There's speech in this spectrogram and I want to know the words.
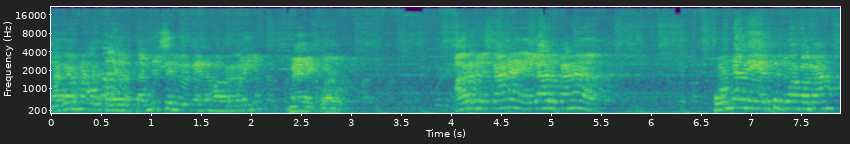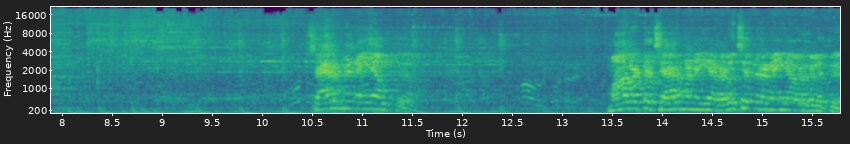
நகர்மன்ற தலைவர் தமிழ்ச்செல்வி மேடம் அவர்களையும் மேடைக்கு வரும் அவர்களுக்கான எல்லாருக்கான பொன்னாடை எடுத்துட்டு வாங்கம்மா. சேர்மன் ஐயாவுக்கு. மாவட்ட சேர்மன் ஐயா ரவிச்சந்திரன் ஐயா அவர்களுக்கு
